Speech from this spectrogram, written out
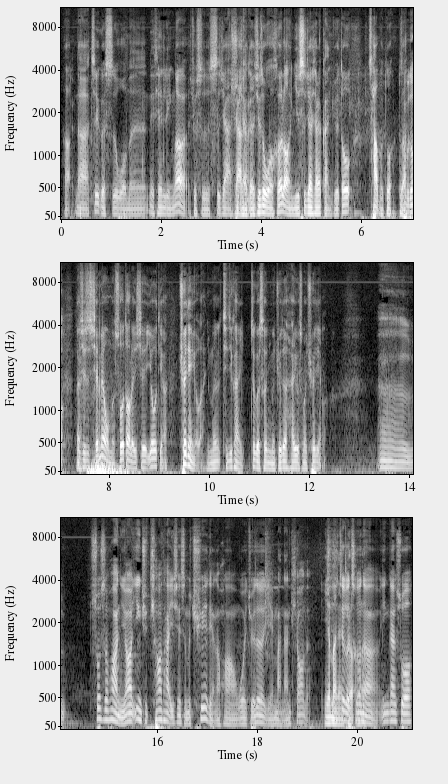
好，那这个是我们那天零二就是试驾下来的其实我和老倪试驾下来感觉都差不多，对吧？差不多。那其实前面我们说到了一些优点，啊，缺点有吧？你们提提看，这个车你们觉得还有什么缺点吗？呃，说实话，你要硬去挑它一些什么缺点的话，我觉得也蛮难挑的。也蛮难挑这个车呢，应该说，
